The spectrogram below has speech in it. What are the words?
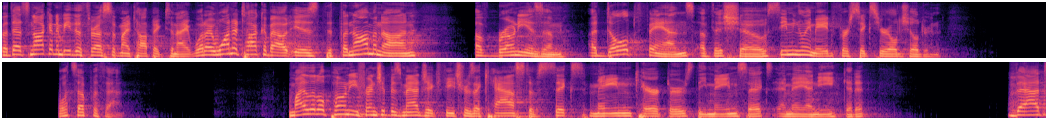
But that's not going to be the thrust of my topic tonight. What I want to talk about is the phenomenon of bronyism, adult fans of this show seemingly made for six year old children. What's up with that? My Little Pony Friendship is Magic features a cast of six main characters, the main six, M A N E, get it? That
